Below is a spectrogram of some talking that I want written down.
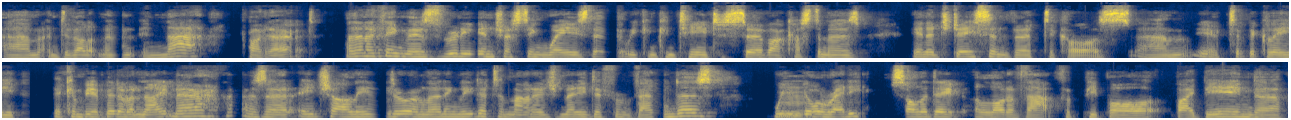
um, and development in that product. And then I think there's really interesting ways that we can continue to serve our customers in adjacent verticals. Um, you know, typically it can be a bit of a nightmare as an HR leader or learning leader to manage many different vendors. We mm. already consolidate a lot of that for people by being the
